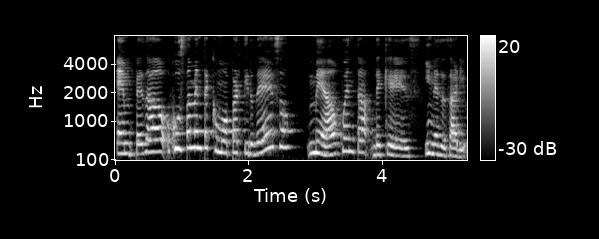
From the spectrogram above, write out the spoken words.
He empezado justamente como a partir de eso me he dado cuenta de que es innecesario.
